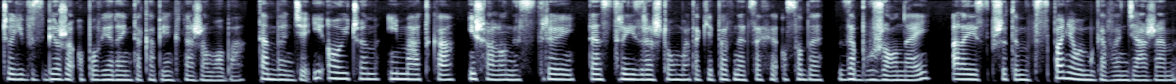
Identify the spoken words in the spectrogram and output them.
czyli w zbiorze opowiadań Taka piękna żałoba. Tam będzie i ojczym, i matka, i szalony stryj. Ten stryj zresztą ma takie pewne cechy osoby zaburzonej, ale jest przy tym wspaniałym gawędziarzem,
